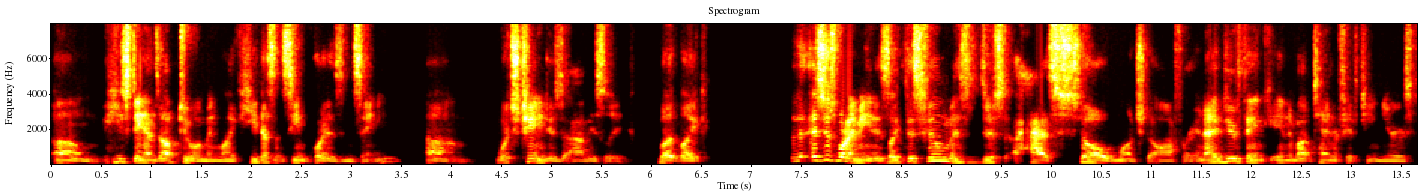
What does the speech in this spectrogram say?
um, he stands up to him, and like he doesn't seem quite as insane, um, which changes obviously, but like it's just what I mean. Is like this film is just has so much to offer, and I do think in about ten or fifteen years,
